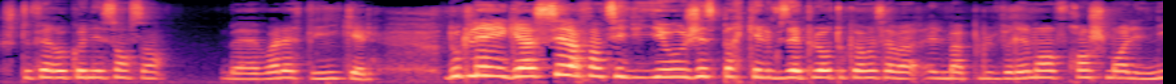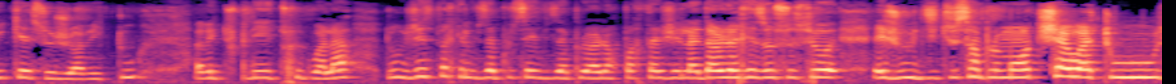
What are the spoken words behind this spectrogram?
Je te fais reconnaissance, hein. Ben voilà, c'était nickel. Donc les gars, c'est la fin de cette vidéo. J'espère qu'elle vous a plu. En tout cas, moi, ça elle m'a plu vraiment. Franchement, elle est nickel ce jeu avec tout, avec tous les trucs, voilà. Donc j'espère qu'elle vous a plu. Si elle vous a plu, alors partagez-la dans les réseaux sociaux. Et je vous dis tout simplement ciao à tous.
